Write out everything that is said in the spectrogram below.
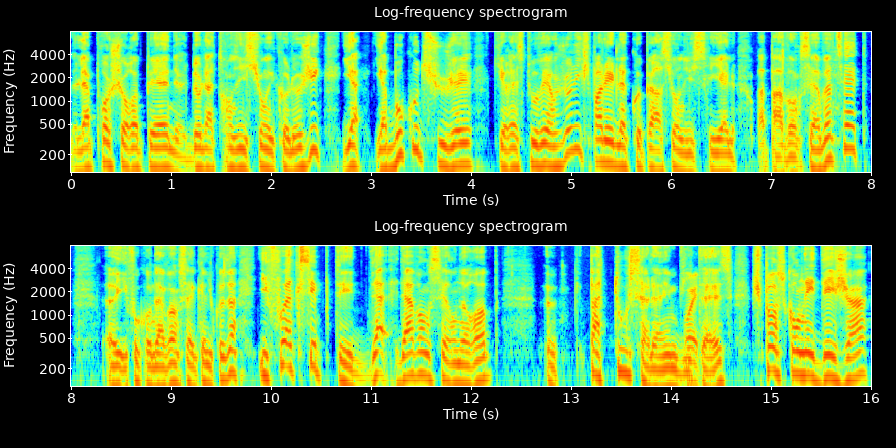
l'approche européenne de la transition écologique. Il y, a, il y a beaucoup de sujets qui restent ouverts aujourd'hui. Je parlais de la coopération industrielle. On va pas avancer à 27. Euh, il faut qu'on avance à quelques-uns. Il faut accepter d'avancer en Europe euh, pas tous à la même vitesse. Je pense qu'on est déjà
